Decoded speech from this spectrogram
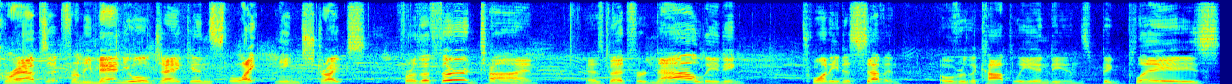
grabs it from Emmanuel Jenkins. Lightning strikes for the third time as Bedford now leading 20 to 7 over the Copley Indians. Big plays.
